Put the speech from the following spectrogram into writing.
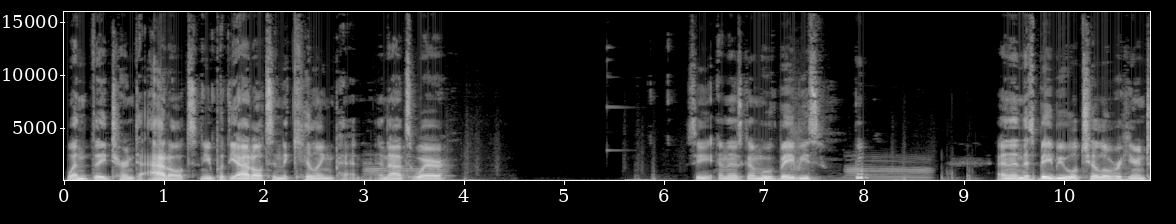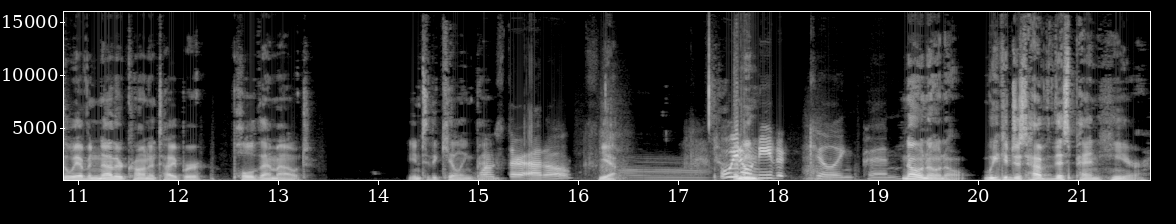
when they turn to adults, and you put the adults in the killing pen. And that's where. See? And then it's going to move babies. Boop. And then this baby will chill over here until we have another chronotyper pull them out into the killing pen. Once they're adults. Yeah. But we I don't mean- need a killing pen. No, no, no. We could just have this pen here.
